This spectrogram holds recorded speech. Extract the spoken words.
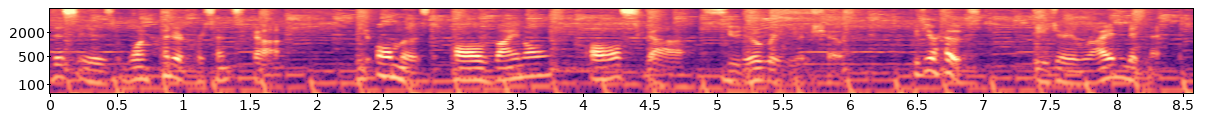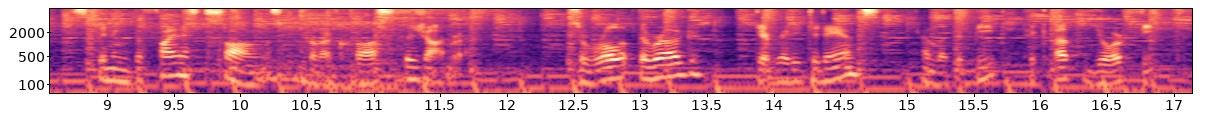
This is 100% Ska, the almost all vinyl, all ska pseudo radio show, with your host, DJ Ryan Midnight, spinning the finest songs from across the genre. So roll up the rug, get ready to dance, and let the beat pick up your feet.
